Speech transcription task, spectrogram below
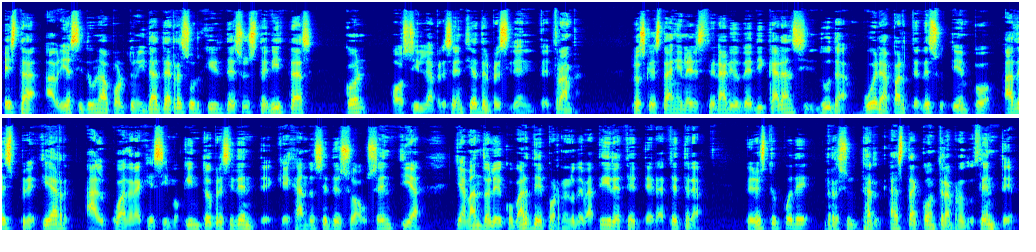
Esta habría sido una oportunidad de resurgir de sus cenizas con o sin la presencia del presidente Trump. Los que están en el escenario dedicarán sin duda buena parte de su tiempo a despreciar al cuadragésimo quinto presidente, quejándose de su ausencia, llamándole cobarde por no debatir, etcétera, etcétera. Pero esto puede resultar hasta contraproducente,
